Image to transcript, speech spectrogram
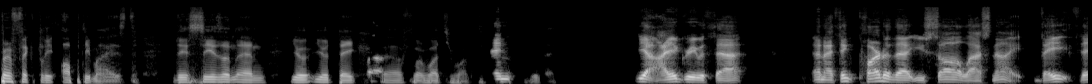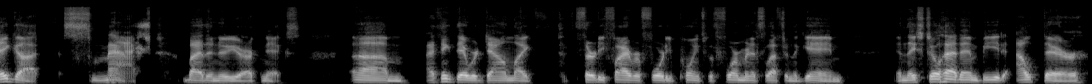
perfectly optimized this season, and you you take uh, for what you want. And yeah, I agree with that. And I think part of that you saw last night. They they got smashed by the New York Knicks. Um, I think they were down like 35 or 40 points with four minutes left in the game, and they still had Embiid out there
